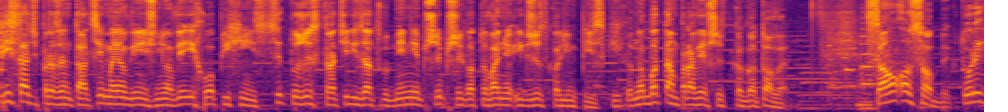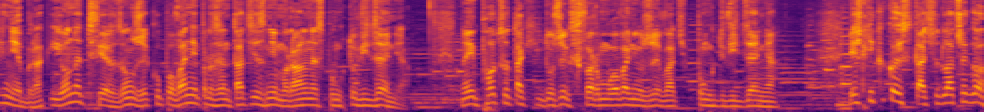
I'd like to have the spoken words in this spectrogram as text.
Pisać prezentacje mają więźniowie i chłopi chińscy, którzy stracili zatrudnienie przy przygotowaniu Igrzysk Olimpijskich, no bo tam prawie wszystko gotowe. Są osoby, których nie brak i one twierdzą, że kupowanie prezentacji jest niemoralne z punktu widzenia. No i po co takich dużych sformułowań używać? Punkt widzenia. Jeśli kogoś stać, to dlaczego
